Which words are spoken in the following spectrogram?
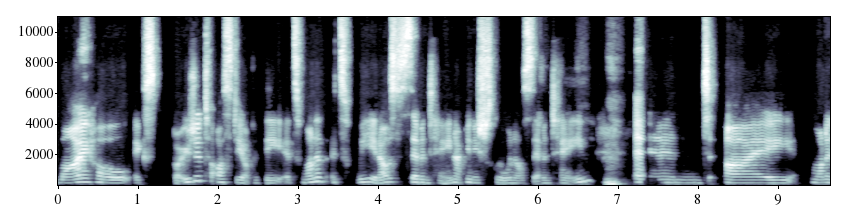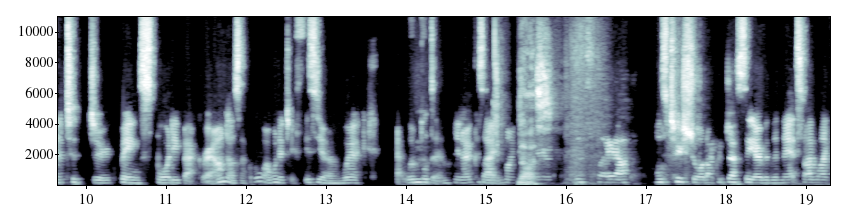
my whole exposure to osteopathy, it's one of it's weird. I was 17. I finished school when I was 17. Mm. And I wanted to do being sporty background. I was like, oh, I want to do physio and work at Wimbledon, you know, because I my Nice. career player. I was too short. I could just see over the net. So I'm like,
